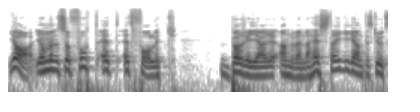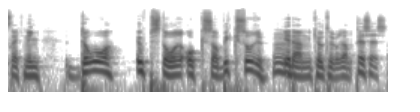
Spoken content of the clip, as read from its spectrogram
Ja, ja men så fort ett, ett folk börjar använda hästar i gigantisk utsträckning, då uppstår också byxor Mm. i den kulturen. Precis.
